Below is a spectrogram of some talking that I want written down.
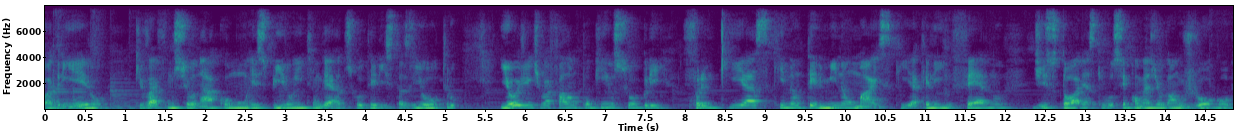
Quadrinheiro, que vai funcionar como um respiro entre um Guerra dos Roteiristas e outro. E hoje a gente vai falar um pouquinho sobre franquias que não terminam mais, que é aquele inferno de histórias que você começa a jogar um jogo,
